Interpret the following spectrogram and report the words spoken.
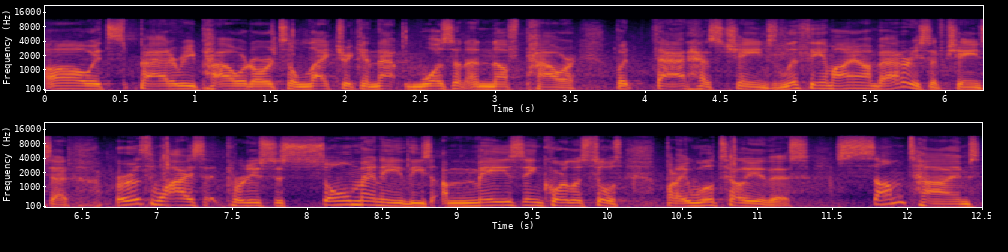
oh, it's battery powered or it's electric and that wasn't enough power. But that has changed. Lithium ion batteries have changed that. Earthwise produces so many of these amazing cordless tools. But I will tell you this sometimes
